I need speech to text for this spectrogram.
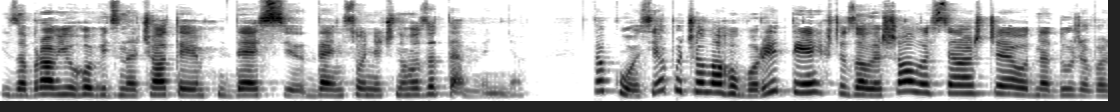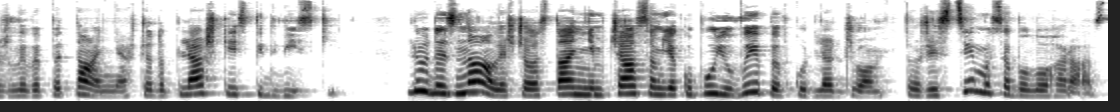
і забрав його відзначати десь день сонячного затемнення. Так ось я почала говорити, що залишалося ще одне дуже важливе питання щодо пляшки з під віскі. Люди знали, що останнім часом я купую випивку для Джо, тож із цим усе було гаразд.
